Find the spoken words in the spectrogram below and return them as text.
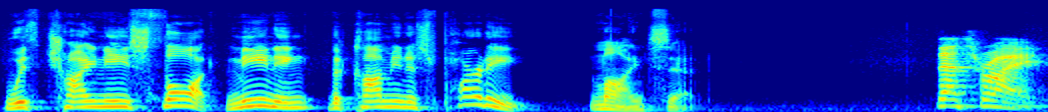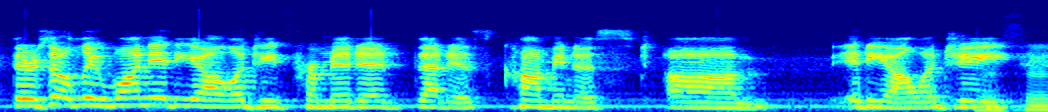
with Chinese thought, meaning the Communist Party mindset. That's right. There's only one ideology permitted that is communist um, ideology. Mm-hmm.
